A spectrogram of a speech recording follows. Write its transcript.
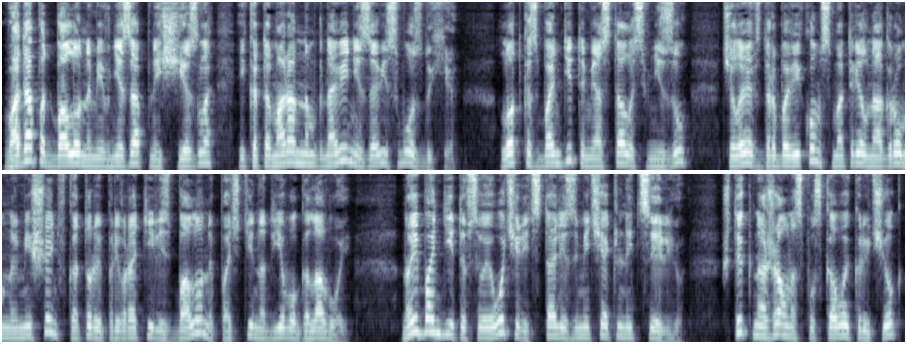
Вода под баллонами внезапно исчезла, и катамаран на мгновение завис в воздухе. Лодка с бандитами осталась внизу, человек с дробовиком смотрел на огромную мишень, в которой превратились баллоны почти над его головой. Но и бандиты, в свою очередь, стали замечательной целью. Штык нажал на спусковой крючок,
